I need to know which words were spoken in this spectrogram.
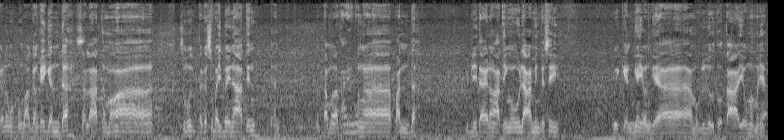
Ano, umagang kay ganda sa lahat ng mga sumug taga-subaybay natin. Yan. Punta muna tayo ng ah, panda. Bibili tayo ng ating ulamin kasi weekend ngayon kaya magluluto tayo mamaya.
